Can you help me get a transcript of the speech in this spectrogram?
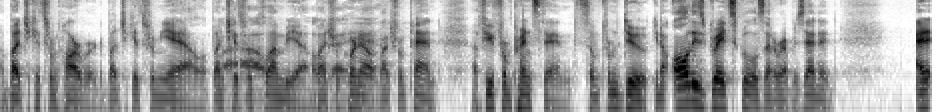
a bunch of kids from Harvard, a bunch of kids from Yale, a bunch of kids from Columbia, a bunch from Cornell, yeah. a bunch from Penn, a few from Princeton, some from Duke. You know all these great schools that are represented. And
